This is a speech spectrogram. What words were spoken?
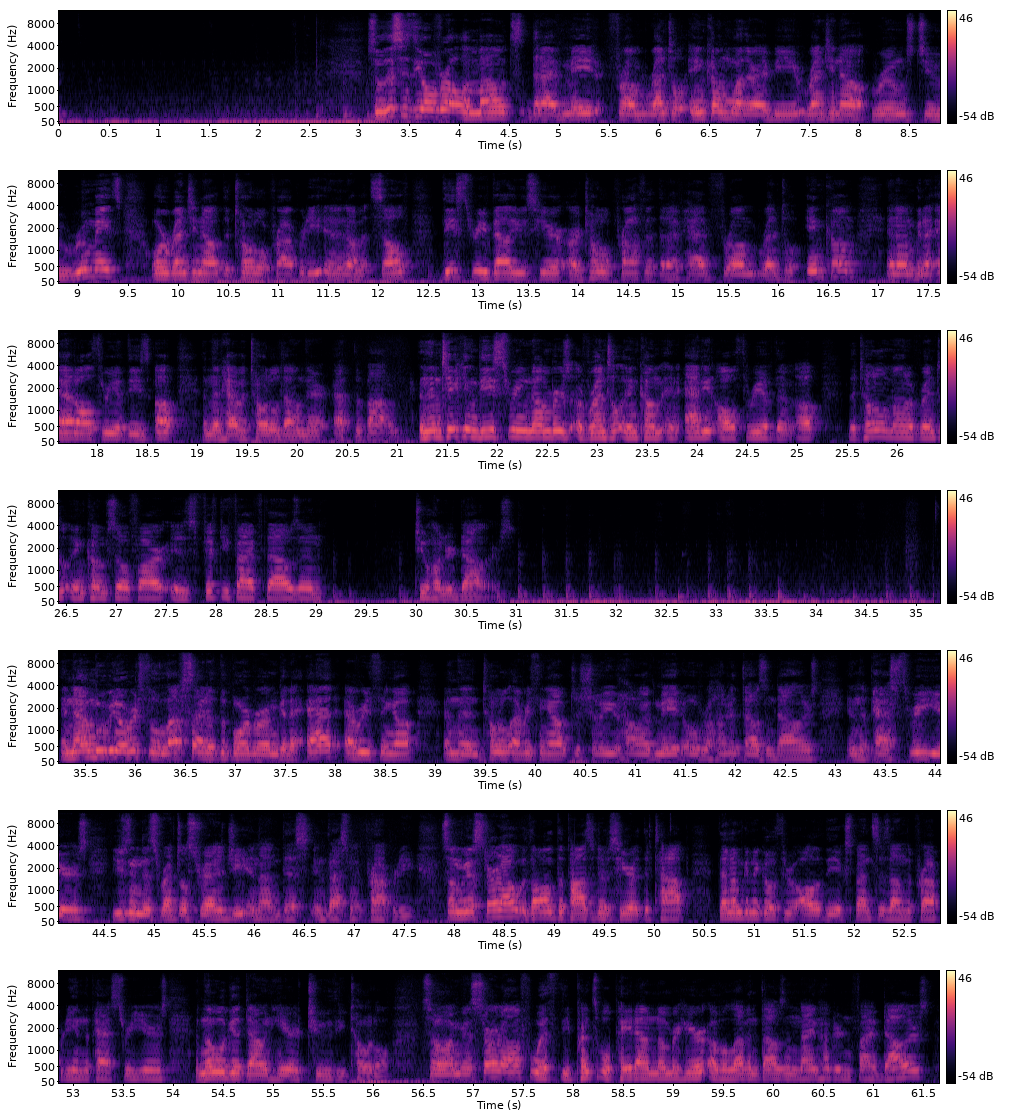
So this is the overall amount that I've made from rental income, whether I be renting out rooms to roommates or renting out the total property in and of itself. These three values here are total profit that I've had from rental income, and I'm gonna add all three of these up and then have a total down there at the bottom. And then taking these three numbers of rental income and adding all three of them up, the total amount of rental income so far is $55,200. And now moving over to the left side of the board where I'm going to add everything up and then total everything out to show you how I've made over $100,000 in the past three years using this rental strategy and on this investment property. So I'm going to start out with all of the positives here at the top. Then I'm going to go through all of the expenses on the property in the past three years. And then we'll get down here to the total. So I'm going to start off with the principal paydown number here of $11,905.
